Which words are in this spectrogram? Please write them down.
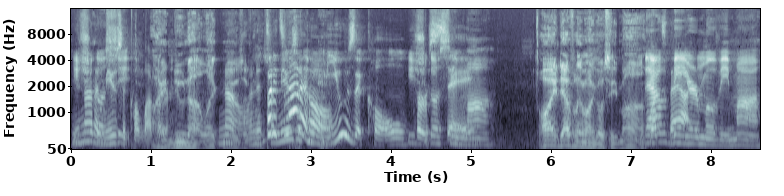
You He's should not a go see- musical lover. I do not like No, musicals. and it's But a it's musical. not a musical You per should go se. see Ma. Oh, I definitely want to go see Ma. That What's would that? be your movie, Ma,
